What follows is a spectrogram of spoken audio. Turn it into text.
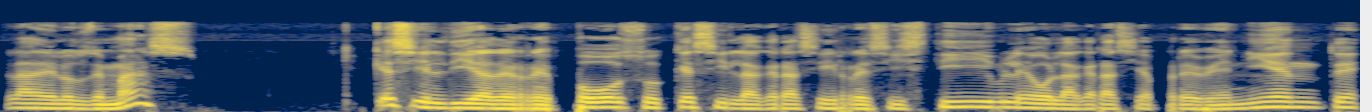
la de los demás. Que si el día de reposo, que si la gracia irresistible o la gracia preveniente,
